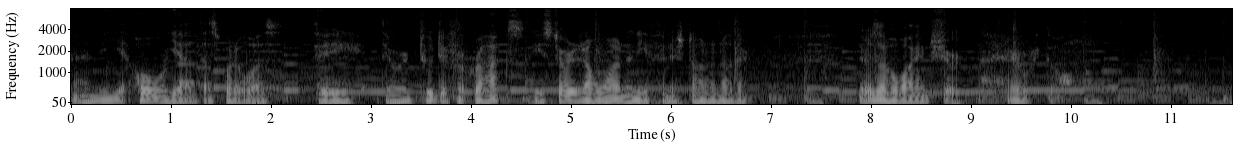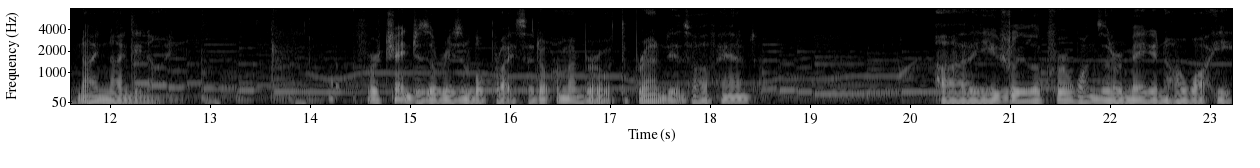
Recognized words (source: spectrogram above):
And yeah, oh yeah, that's what it was. They they were in two different rocks. He started on one and he finished on another. There's a Hawaiian shirt. Here we go. Nine ninety nine. For change is a reasonable price. I don't remember what the brand is offhand. I usually look for ones that are made in Hawaii.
